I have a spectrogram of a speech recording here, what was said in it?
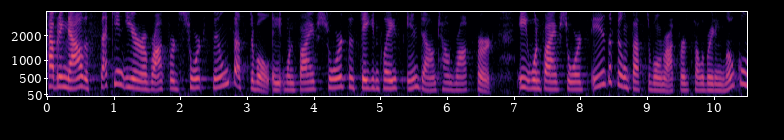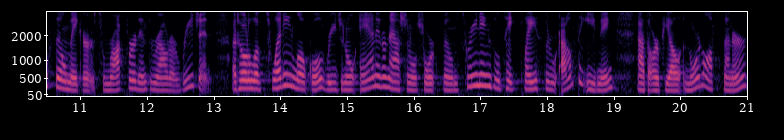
Happening now, the second year of Rockford's Short Film Festival. 815 Shorts is taking place in downtown Rockford. 815 Shorts is a film festival in Rockford celebrating local filmmakers from Rockford and throughout our region. A total of 20 local, regional, and international short film screenings will take place throughout the evening at the RPL Nordlof Center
